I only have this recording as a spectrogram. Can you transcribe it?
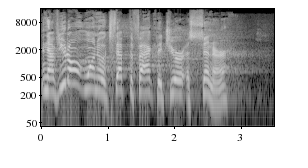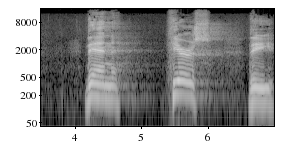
Now, if you don't want to accept the fact that you're a sinner, then here's the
